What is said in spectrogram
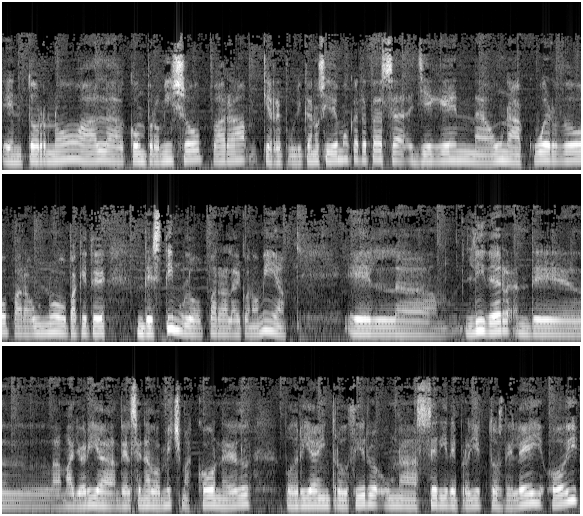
en torno al eh, compromiso para que republicanos y demócratas lleguen a un acuerdo para un nuevo paquete de estímulo para la economía el uh, líder de la mayoría del Senado, Mitch McConnell, podría introducir una serie de proyectos de ley hoy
